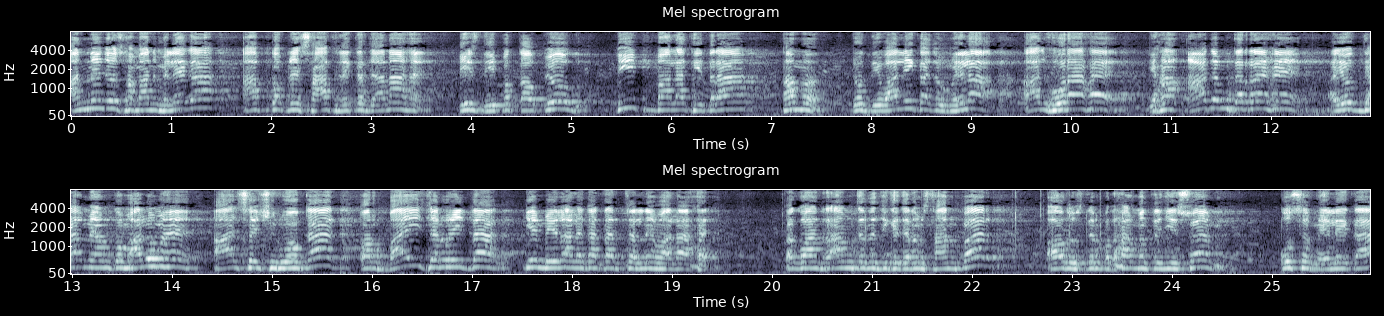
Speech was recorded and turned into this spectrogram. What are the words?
अन्य जो सामान मिलेगा, आपको अपने साथ लेकर जाना है। इस दीपक का उपयोग दीप माला की तरह हम जो दिवाली का जो मेला आज हो रहा है, यहाँ आज हम कर रहे हैं। अयोध्या में हमको मालूम है, आज से शुरू होकर और 22 जनवरी तक ये मेला लगातार चलने वाला है। भगवान रामचंद्र जी के जन्म स्थान पर और उस दिन प्रधानमंत्री जी स्वयं उस मेले का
